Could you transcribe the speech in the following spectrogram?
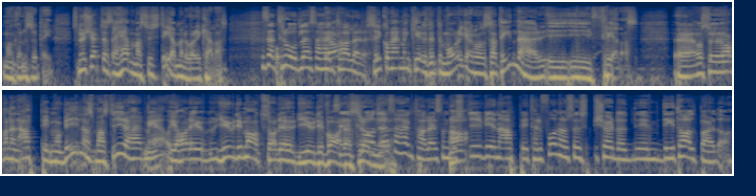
man kunde sätta in. Så nu köpte jag sån här hemmasystem eller vad det kallas. Så här, trådlösa högtalare. Ja, så det kom hem en kille som heter Morgan och satte in det här i, i fredags. Eh, och så har man en app i mobilen som man styr det här med och jag har det ju ljud i matsal, jag har ljud i Så det är vardagsrum. trådlösa högtalare som du Ja. styr via en app i telefonen och så kör du digitalt bara då?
